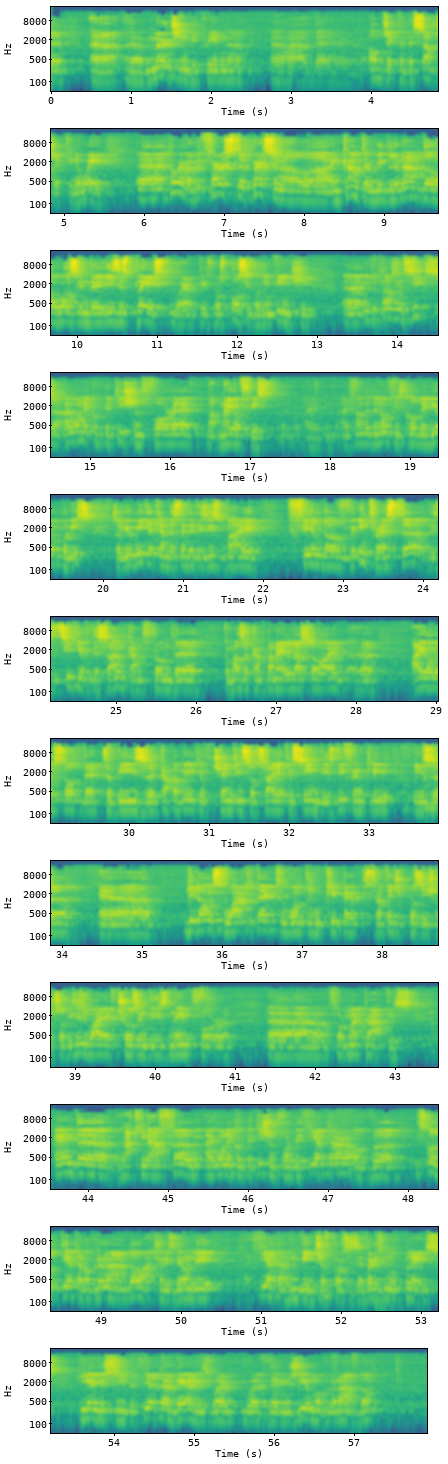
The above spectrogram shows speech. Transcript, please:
merging between the object and the subject in a way uh, however, the first uh, personal uh, encounter with Leonardo was in the easiest place where this was possible in Vinci. in 2006, I won a competition for my office. I, I, founded an office called Heliopolis, so you immediately understand that this is my field of interest. Uh, this City of the Sun comes from the Tommaso Campanella. So I, uh, I always thought that this uh, capability of changing society, seeing this differently, is uh, uh, belongs to architects who want to keep a strategic position. So this is why I've chosen this name for uh, for my practice. And uh, lucky enough, uh, I won a competition for the theater of, uh, it's called Theater of Leonardo, actually it's the only theater in Vinci, of course, it's a very small place. Here you see the theater there is where you have the Museum of Leonardo,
